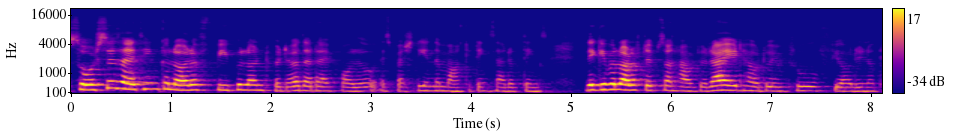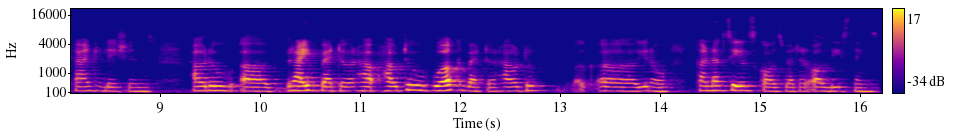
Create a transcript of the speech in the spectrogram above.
sources i think a lot of people on twitter that i follow especially in the marketing side of things they give a lot of tips on how to write how to improve your you know client relations how to uh, write better how, how to work better how to uh, you know conduct sales calls better all these things.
